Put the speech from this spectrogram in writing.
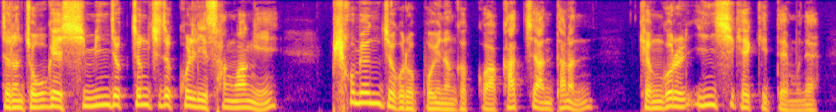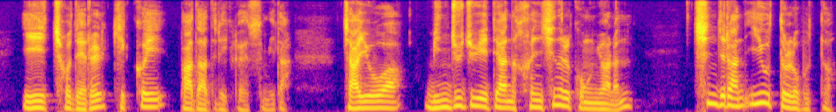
저는 조국의 시민적 정치적 권리 상황이 표면적으로 보이는 것과 같지 않다는 경고를 인식했기 때문에 이 초대를 기꺼이 받아들이기로 했습니다. 자유와 민주주의에 대한 헌신을 공유하는 친절한 이웃들로부터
